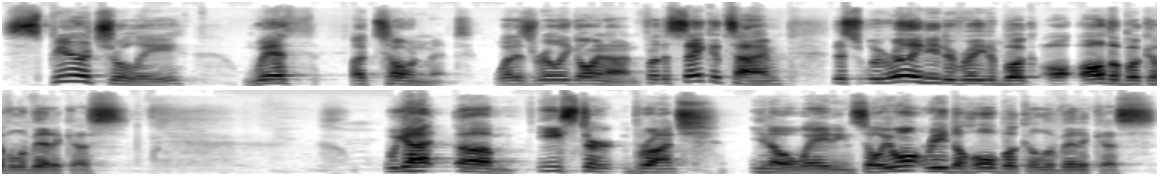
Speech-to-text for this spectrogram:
spiritually with atonement. What is really going on. For the sake of time, this, we really need to read a book, all, all the book of Leviticus we got um, Easter brunch, you know, waiting. So we won't read the whole book of Leviticus.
